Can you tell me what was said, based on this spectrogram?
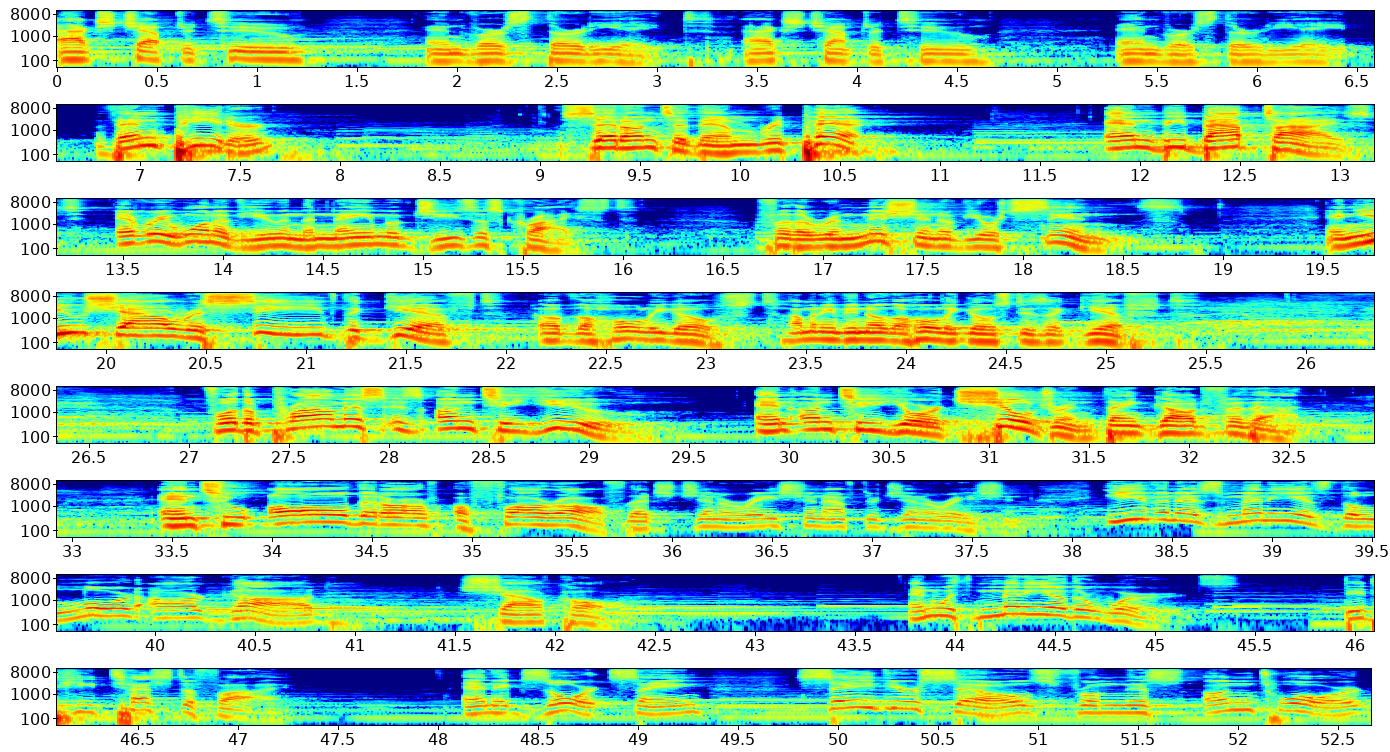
Acts chapter 2 and verse 38. Acts chapter 2 and verse 38. Then Peter said unto them, Repent and be baptized, every one of you, in the name of Jesus Christ, for the remission of your sins, and you shall receive the gift of the Holy Ghost. How many of you know the Holy Ghost is a gift? For the promise is unto you and unto your children. Thank God for that. And to all that are afar off, that's generation after generation, even as many as the Lord our God shall call. And with many other words did he testify and exhort, saying, Save yourselves from this untoward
